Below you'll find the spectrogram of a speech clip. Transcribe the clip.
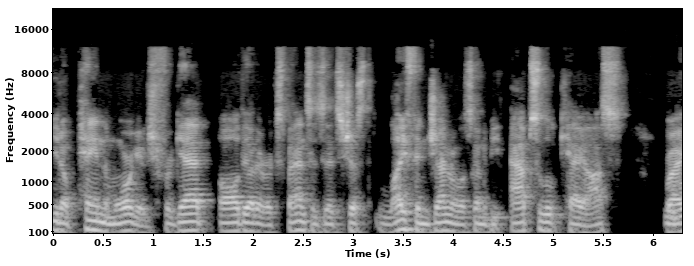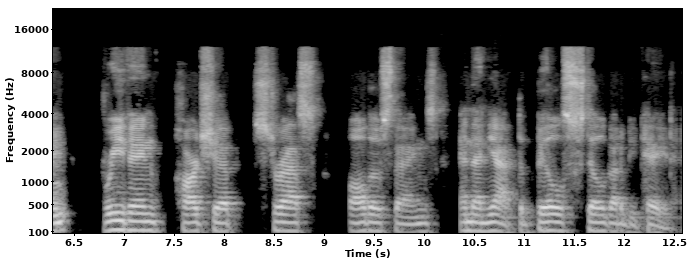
you know, paying the mortgage, forget all the other expenses. It's just life in general is going to be absolute chaos, mm-hmm. right? Grieving, hardship, stress, all those things. And then, yeah, the bills still got to be paid.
